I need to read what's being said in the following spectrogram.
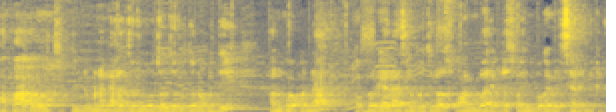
ఆ పాకలో నిమ్మడంగా రోజులు జరుగుతున్న కొద్దీ అనుకోకుండా కొబ్బరికాయ రాసిన మధ్యలో స్వామివారు ఇక్కడ స్వయంభూగా వెలిశారండి ఇక్కడ.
